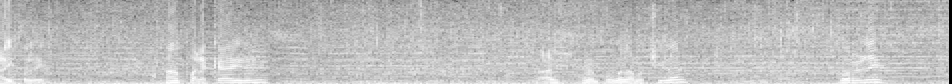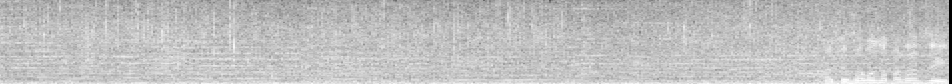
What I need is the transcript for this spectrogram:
Ay, joder. Vamos para acá, Irene. Ay, me pongo la mochila. Córrele. Alcanzamos a pasar, sí.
